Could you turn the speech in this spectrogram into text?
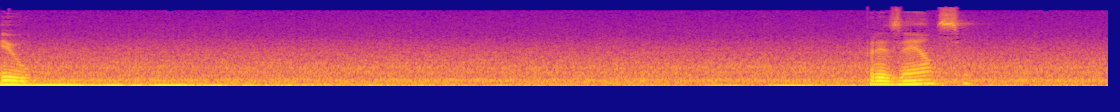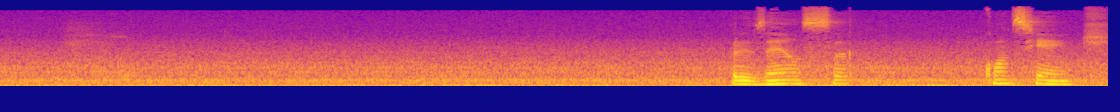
Eu. Presença presença consciente,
